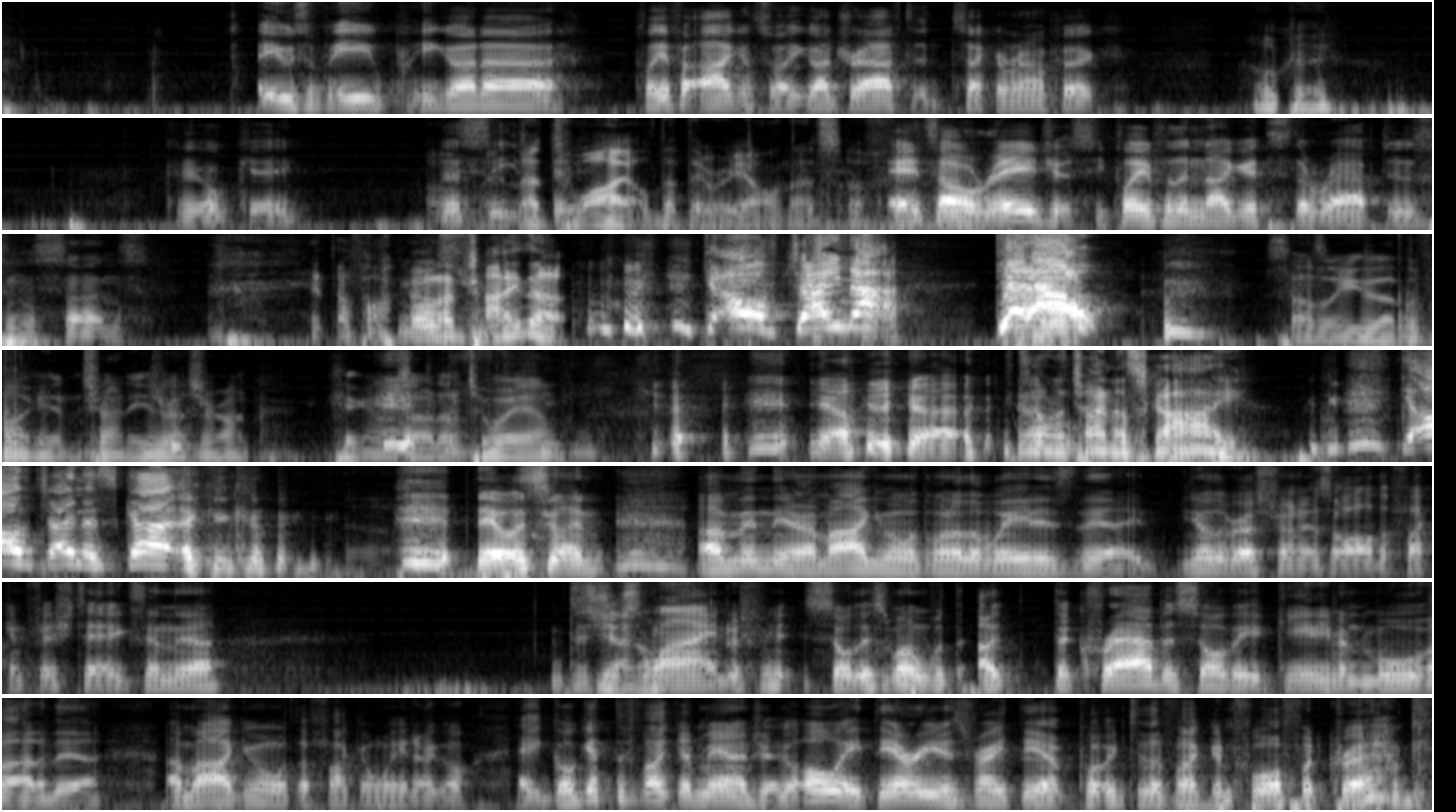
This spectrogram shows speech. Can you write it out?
He was he he got uh played for Arkansas. He got drafted, second round pick. Okay. Okay, okay. Oh, Man, that's wild that they were yelling that stuff. It's outrageous. He played for the Nuggets, the Raptors, and the Suns. Get the fuck out Most- of China. Get out of China! Get out! Sounds like he's at the fucking Chinese restaurant, kicking us out at 2 a.m. yeah, yeah. Get out of China sky. Get off China sky. there was one. I'm in there. I'm arguing with one of the waiters there. You know the restaurant has all the fucking fish tags in there. It's Yeah, I just know. lined. with So there's one with uh, the crab is so big it can't even move out of there. I'm arguing with the fucking waiter. I go, "Hey, go get the fucking manager." I go, "Oh wait, there he is, right there, pointing to the fucking four foot crab."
